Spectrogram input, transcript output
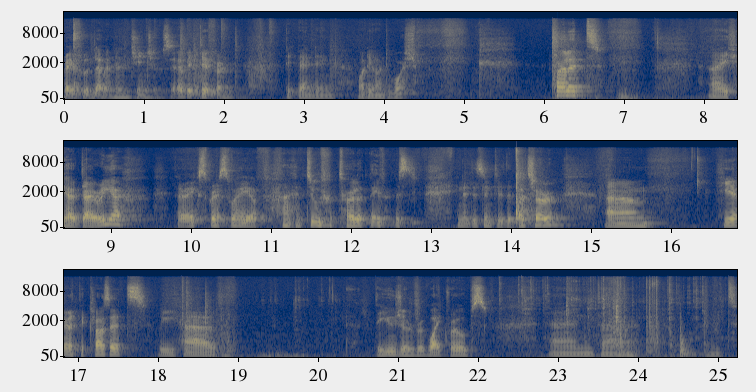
grapefruit, lavender, ginger. So a bit different depending what you want to wash. Toilet. Uh, if you have diarrhea, there are express way of two toilet papers in addition to the butcher. Um, here at the closets, we have the usual white robes and uh, and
